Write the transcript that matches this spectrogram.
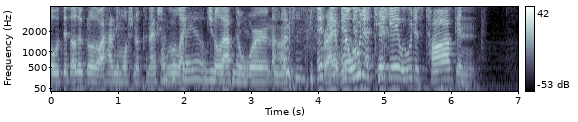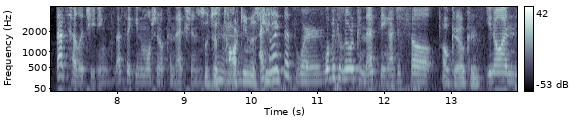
But with this other girl, though, I had an emotional connection. we What's would like player? Chill a after work. Nah, we I'm would, just kidding. right? No, we would just kick it. We would just talk, and that's hella cheating. That's like an emotional connection. So just talking is cheating. I feel like that's worse. well, because we were connecting, I just felt, okay, okay. you know, and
